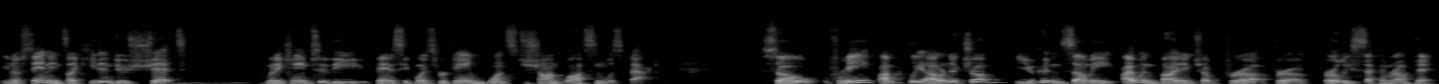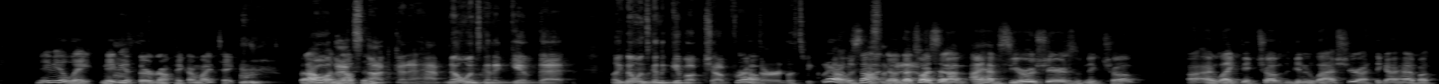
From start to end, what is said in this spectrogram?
you know, standings, like he didn't do shit when it came to the fantasy points per game once Deshaun Watson was back. So for me, I'm completely out on Nick Chubb. You couldn't sell me. I wouldn't buy Nick Chubb for a for a early second round pick, maybe a late, maybe a hmm. third round pick. I might take him. But well, I want that's nothing. not going to happen. No one's going to give that. Like no one's to give up Chubb for no. a third. Let's be clear. No, it's not. No, that's happen. why I said I'm, i have zero shares of Nick Chubb. I, I like Nick Chubb at the beginning of last year. I think I had about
